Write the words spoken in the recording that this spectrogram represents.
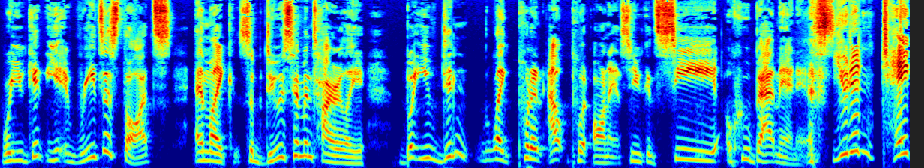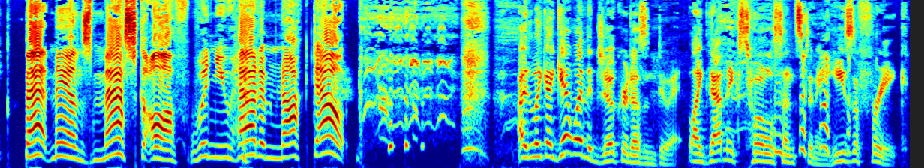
where you get it reads his thoughts and like subdues him entirely. But you didn't like put an output on it so you could see who Batman is. You didn't take Batman's mask off when you had him knocked out. I like I get why the Joker doesn't do it. Like that makes total sense to me. He's a freak.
